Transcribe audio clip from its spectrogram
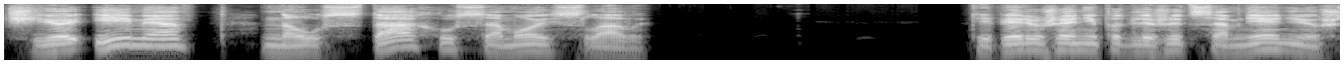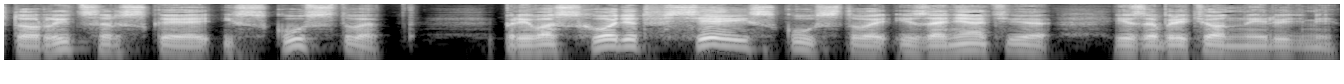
чье имя на устах у самой славы. Теперь уже не подлежит сомнению, что рыцарское искусство превосходит все искусства и занятия, изобретенные людьми,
